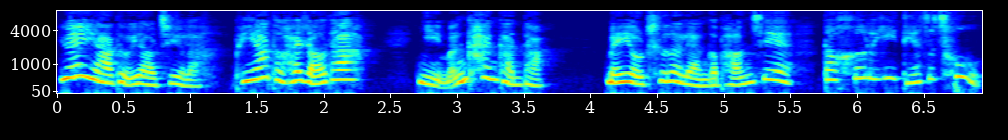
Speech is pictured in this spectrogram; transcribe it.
冤丫头要去了，平丫头还饶她。你们看看他，没有吃了两个螃蟹，倒喝了一碟子醋，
